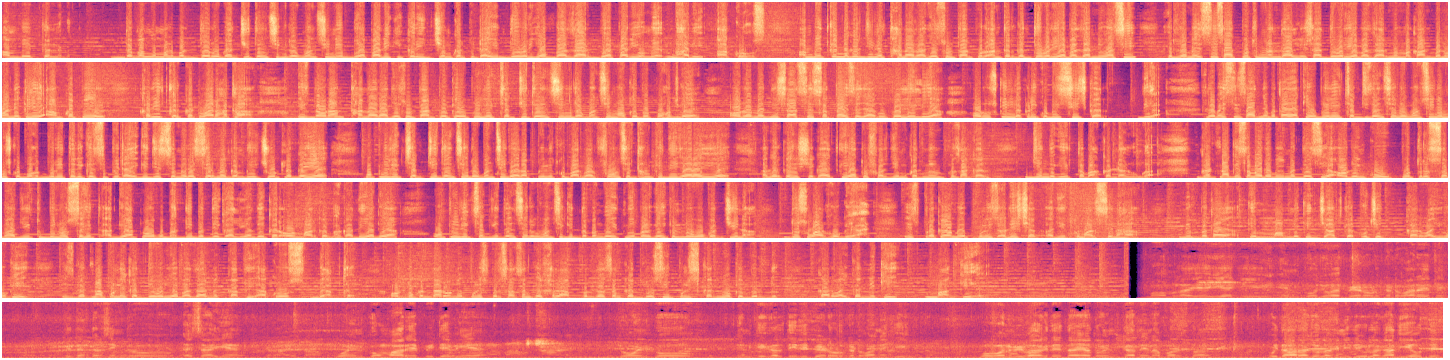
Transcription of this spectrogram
अंबेडकर नगर। दबंग मलबल दरोगा जितेंद्र सिंह रघुवंशी ने व्यापारी की करी जमकर पिटाई, देवरिया बाज़ार व्यापारियों में भारी आक्रोश। अंबेडकर नगर ज़िले थाना राजे सुल्तानपुर अंतर्गत देवरिया बाज़ार निवासी रमेश निषाद पुत्र नंदाल निषाद देवरिया बाज़ार में मकान बनवाने के लिए आम का पेड़ खरीद कर कटवा रहा था। इस दौरान थाना राजे सुल्तानपुर के उप निरीक्षक जितेंद्र सिंह रघुवंशी मौके पर पहुँच गए और रमेश निषाद से सत्ताईस हज़ार रूपए ले लिया और उसकी लकड़ी को भी सीज कर दिया। रमेश निषाद ने बताया कि उप निरीक्षक जितेंद्र सिंह रघुवंशी ने मुझको बहुत बुरी तरीके से पिटाई की, जिससे मेरे सिर में गंभीर चोट लग गई है। उप निरीक्षक जितेंद्र सिंह रघुवंशी द्वारा पीड़ित को बार बार फ़ोन से धमकी दी जा रही है। अगर कहीं शिकायत किया तो फर्जी मुकदमे में फंसाकर ज़िंदगी तबाह कर डालूँगा। घटना के समय रवि मदेसिया और रिंकू पुत्र सभाजीत विनोद सहित अज्ञात लोगों को भद्दी भद्दी गालियाँ देकर और मारकर भगा दिया गया। उप निरीक्षक जितेंद्र सिंह रघुवंशी की दबंगई इतनी बढ़ गई कि लोगों का जीना दुश्वार हो गया है। इस प्रकरण में पुलिस अधीक्षक अजीत कुमार सिन्हा ने बताया कि मामले की जाँच कर उचित कार्रवाई होगी। इस घटना को लेकर देवरिया बाज़ार में काफ़ी आक्रोश व्याप्त है और दुकानदारों ने पुलिस प्रशासन के खिलाफ प्रदर्शन कर दोषी पुलिस कर्मियों के विरुद्ध कार्रवाई करने की मांग की है। मामला यही है कि इनको जो है पेड़ ओड़ कटवा रहे थे। जितेंद्र सिंह जो एस आई हैं। वो इनको मारे पीटे भी हैं। जो इनको, इनकी गलती थी पेड़ ओड़ कटवाने की, वो वन विभाग देता है या तो इनका देना फ़र्ज़ था। कोई धारा जो लगनी थी वो लगा दिए होते।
